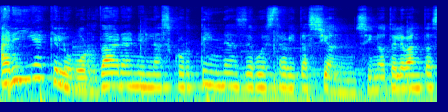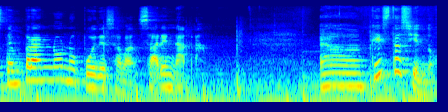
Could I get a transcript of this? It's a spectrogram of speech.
Haría que lo bordaran en las cortinas de vuestra habitación. Si no te levantas temprano, no puedes avanzar en nada. Ah, ¿Qué está haciendo?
